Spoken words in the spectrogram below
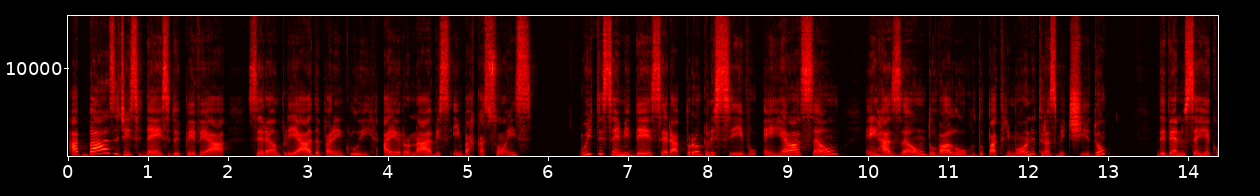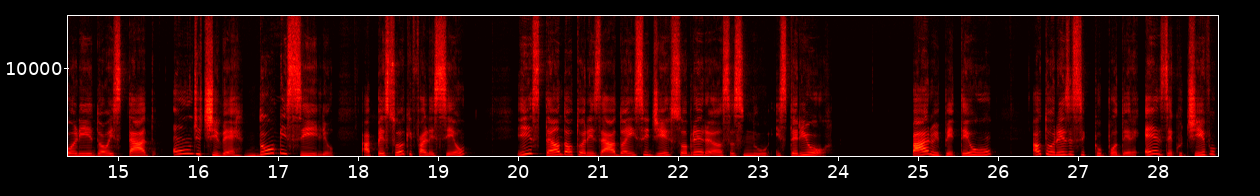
a base de incidência do IPVA será ampliada para incluir aeronaves e embarcações. O ITCMD será progressivo em relação em razão do valor do patrimônio transmitido, devendo ser recolhido ao estado onde tiver domicílio a pessoa que faleceu e estando autorizado a incidir sobre heranças no exterior. Para o IPTU, autoriza-se que o Poder Executivo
